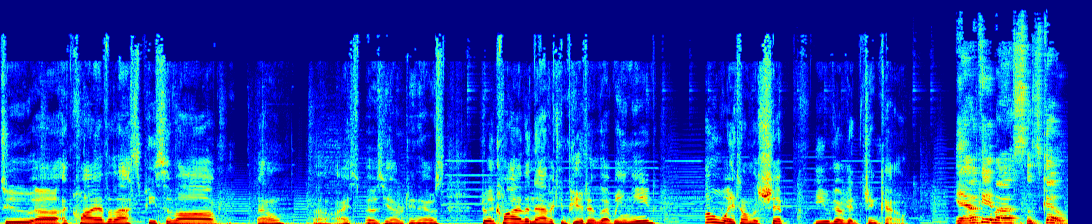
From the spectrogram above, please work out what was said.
to uh, acquire the last piece of our. Well, oh, I suppose he already knows. To acquire the Navi computer that we need, I'll wait on the ship. You go get Jinko. Yeah, okay, boss, let's go.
